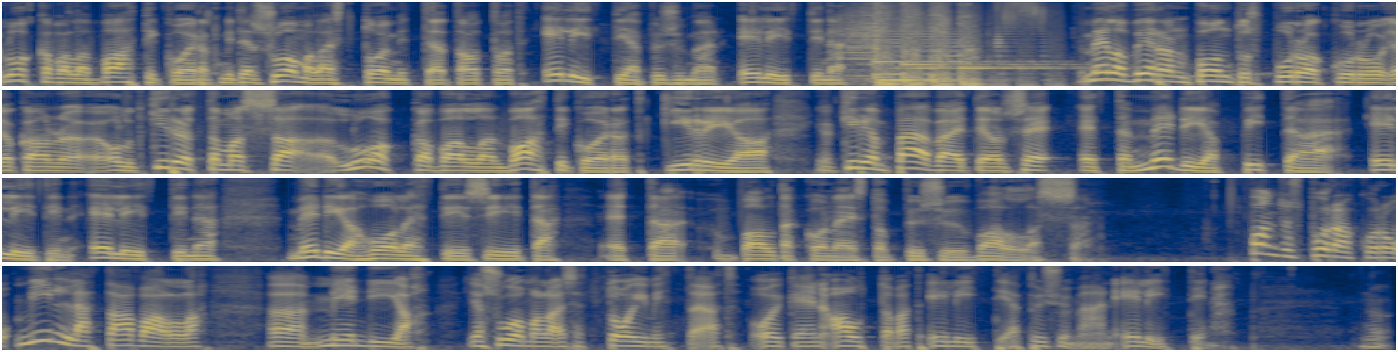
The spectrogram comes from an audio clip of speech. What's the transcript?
luokkavallan vahtikoirat, miten suomalaiset toimittajat auttavat eliittiä pysymään eliittinä. Meillä on vieran Pontus Purokuru, joka on ollut kirjoittamassa Luokkavallan vahtikoirat kirjaa. Ja kirjan pääväite on se, että media pitää eliitin eliittinä. Media huolehtii siitä, että valtakoneisto pysyy vallassa. Pontus Purokuru, millä tavalla media ja suomalaiset toimittajat oikein auttavat eliittiä pysymään eliittinä? No,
